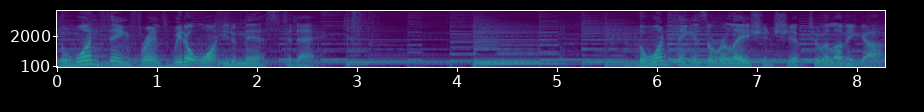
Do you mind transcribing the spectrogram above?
The one thing, friends, we don't want you to miss today. The one thing is a relationship to a loving God.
